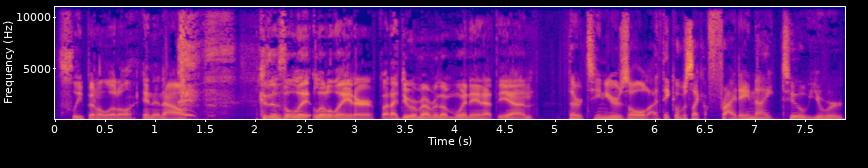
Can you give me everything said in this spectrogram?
sleeping a little in and out because it was a li- little later, but I do remember them winning at the end. 13 years old. I think it was like a Friday night too. You were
